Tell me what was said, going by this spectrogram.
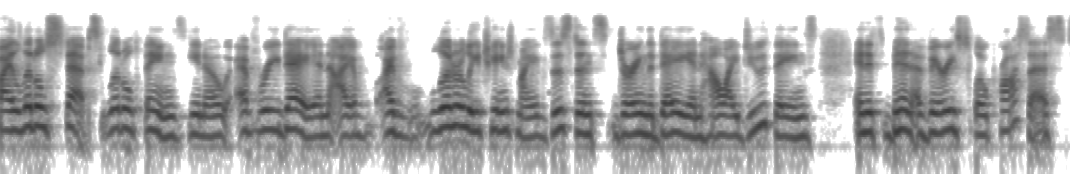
by little steps little things you know every day. And i've i've literally changed my existence during the day and how i do things. And it's been a very slow process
